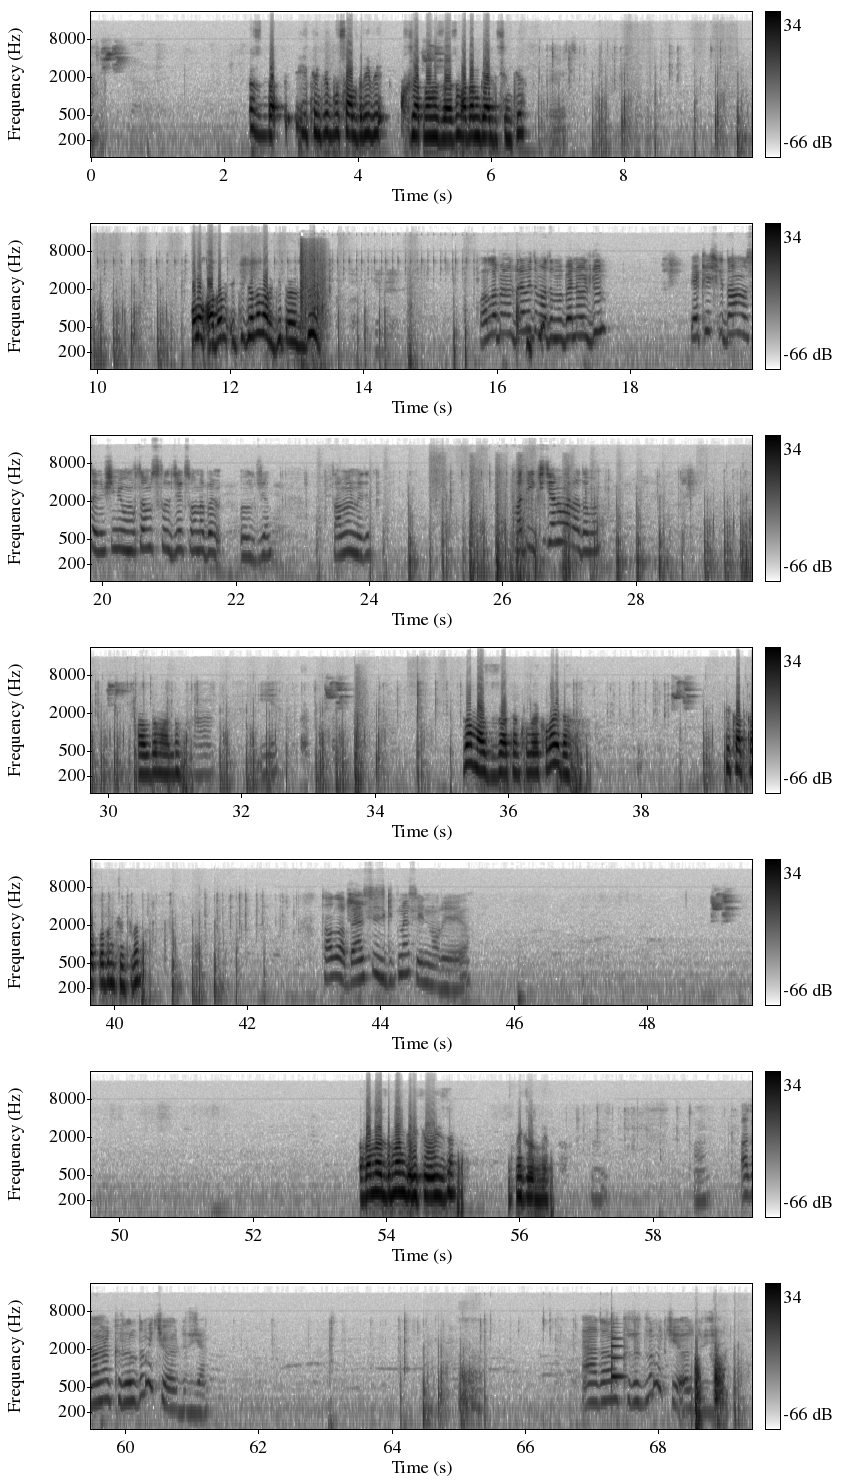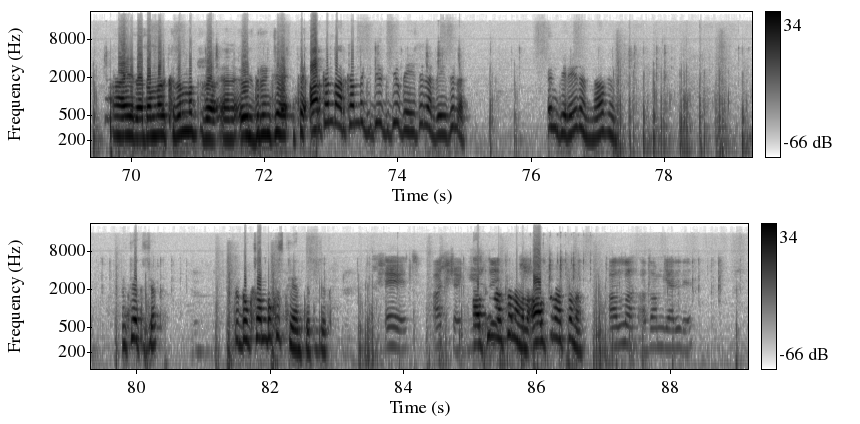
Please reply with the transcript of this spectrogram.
Biz da ilk önce bu saldırıyı bir kuşatmamız lazım. Adam geldi çünkü. Evet. Oğlum adam iki canı var git öldü. Vallahi ben öldüremedim adamı. Ben öldüm. Ya keşke dalmasaydım. Şimdi yumurtamı sıkılacak sonra ben öleceğim. Tam ölmedim. Hadi iki canı var adamın. Aldım aldım. Tamam. İyi. Vuramazdı zaten kolay kolay da. Bir kat kapladım çünkü ben. Talha bensiz gitmeseydin oraya ya. Adamı öldürmem gerekiyor o yüzden. Gitmek zorundayım. Adamlar kırıldı mı ki öldüreceğim? Adamlar kırıldı mı ki öldüreceğim? Hayır adamlar kırılmadı da yani öldürünce Te- arkanda arkanda gidiyor gidiyor beyzeler beyzeler. Dön geriye dön ne yapıyorsun? TNT atacak. İşte 99 TNT atacak. Evet. Açacak. Altın Yüzde... atsana bana altın atsana. Allah adam geldi.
